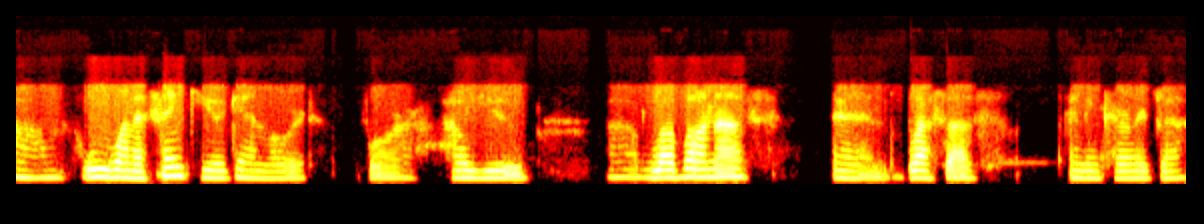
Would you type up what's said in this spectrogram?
Um, we want to thank you again, Lord, for how you uh, love on us and bless us and encourage us.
